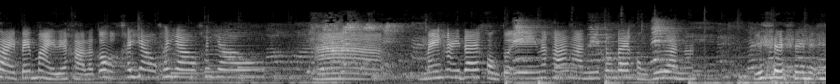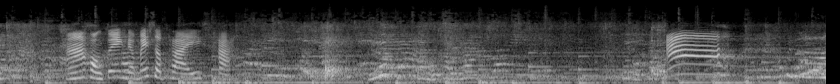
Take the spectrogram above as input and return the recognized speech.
ใส่ไปใหม่เลยค่ะ แล้วก็เขย่าเขย่าเขย่าอ่า ไม่ให้ได้ของตัวเองนะคะ งานนี้ต้องได้ของเพื่อนนะเย้อ่าของตัวเองเดี๋ยวไม่เซอร์ไพรส์ค่ะเลือกของใครบ้างของใครอ้าวเป็นอะไร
